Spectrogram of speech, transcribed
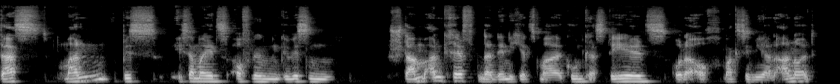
dass man bis, ich sag mal jetzt auf einen gewissen Stamm an Kräften, dann nenne ich jetzt mal Kuhn Castells oder auch Maximilian Arnold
